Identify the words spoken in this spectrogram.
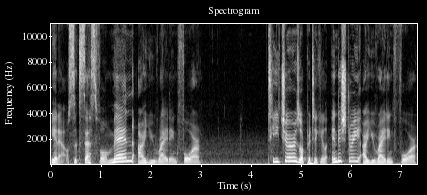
you know, successful men? Are you writing for teachers or particular industry? Are you writing for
